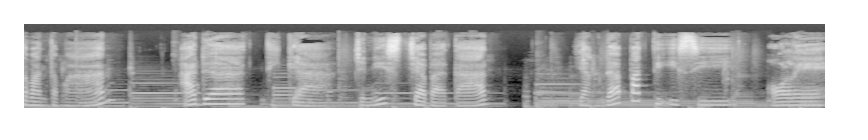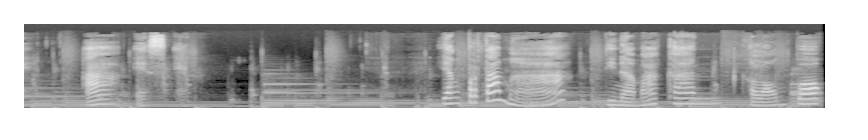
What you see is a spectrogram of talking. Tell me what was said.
Teman-teman, ada tiga jenis jabatan yang dapat diisi oleh ASN. Yang pertama, dinamakan kelompok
